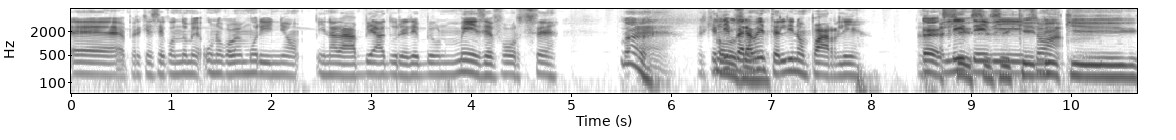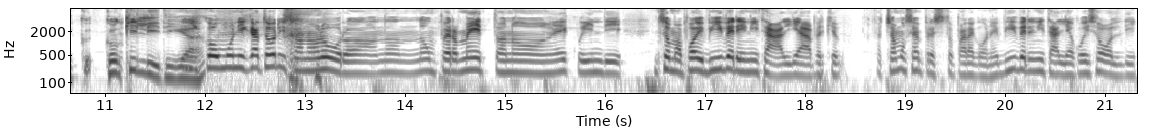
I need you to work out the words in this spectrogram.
Eh, perché secondo me uno come Murigno in Arabia durerebbe un mese forse Beh, eh, perché lì so. veramente lì non parli eh, lì sì, devi, sì, sì, chi- insomma, lì chi- con chi litiga? i comunicatori sono loro, non, non permettono e quindi insomma poi vivere in Italia, perché facciamo sempre questo paragone, vivere in Italia con i soldi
